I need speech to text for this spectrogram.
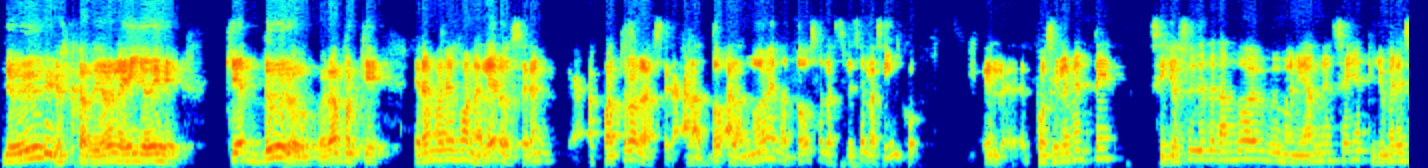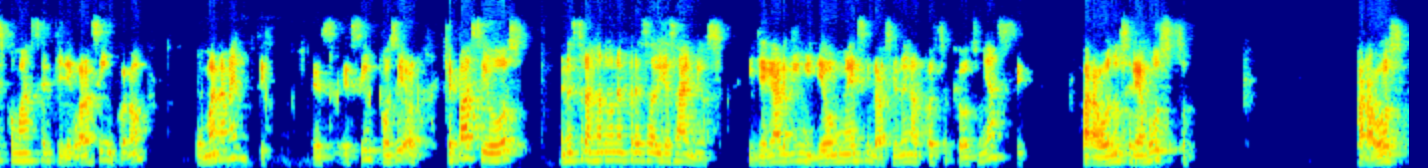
Yo, cuando yo lo yo dije, qué duro, ¿verdad? Porque eran varios jornaleros, eran a cuatro horas, a las, a las nueve, a las dos, a las tres, a las cinco. posiblemente, si yo soy desde las nueve, mi humanidad me enseña que yo merezco más el que llegó a las cinco, ¿no? humanamente. Es, es imposible. ¿Qué pasa si vos tienes trabajando en una empresa 10 años y llega alguien y lleva un mes y lo ascienden al puesto que vos soñaste? Para vos no sería justo. Para vos,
